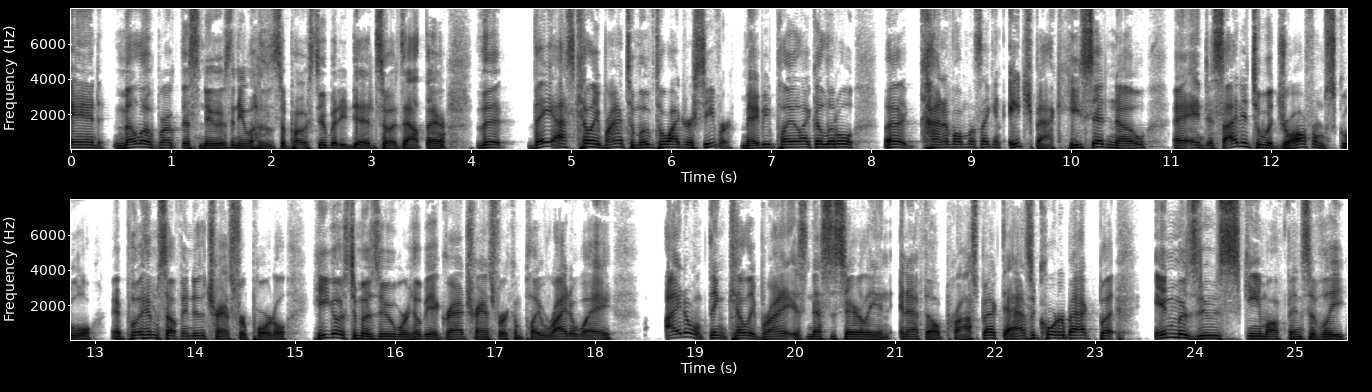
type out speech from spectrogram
And Mello broke this news, and he wasn't supposed to, but he did, so it's out there that they asked Kelly Bryant to move to wide receiver, maybe play like a little, uh, kind of almost like an H back. He said no and, decided to withdraw from school and put himself into the transfer portal. He goes to Mizzou, where he'll be a grad transfer, can play right away. I don't think Kelly Bryant is necessarily an NFL prospect as a quarterback, but in Mizzou's scheme offensively,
